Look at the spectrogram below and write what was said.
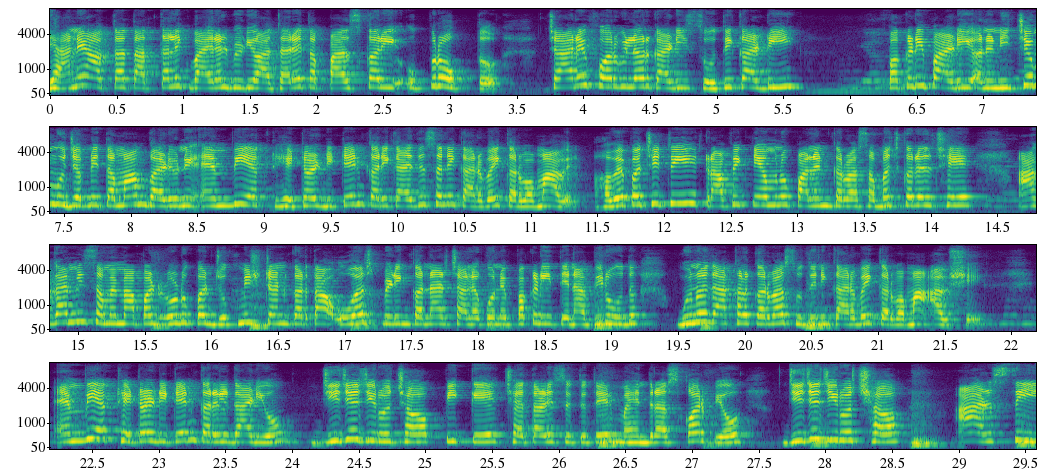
ધ્યાને આવતા તાત્કાલિક વાયરલ વીડિયો આધારે તપાસ કરી ઉપરોક્ત ચારે ફોર વ્હીલર ગાડી શોધી કાઢી. પકડી પાડી અને નીચે મુજબની તમામ ગાડીઓને એમવી એક્ટ હેઠળ ડિટેન કરી કાયદેસરની કાર્યવાહી કરવામાં આવેલ. હવે પછીથી ટ્રાફિક નિયમોનું પાલન કરવા સમજ કરેલ છે. આગામી સમયમાં પણ રોડ ઉપર જોખમી સ્ટન્ટ કરતા ઓવર સ્પીડિંગ કરનાર ચાલકોને પકડી તેના વિરુદ્ધ ગુનો દાખલ કરવા સુધીની કાર્યવાહી કરવામાં આવશે. એમવી એક્ટ હેઠળ ડિટેન કરેલ ગાડીઓ જીજે જીરો છ પીકે છેતાળીસ સિત્તોતેર મહિન્દ્રા સ્કોર્પિયો જીજે જીરો છ આર સી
